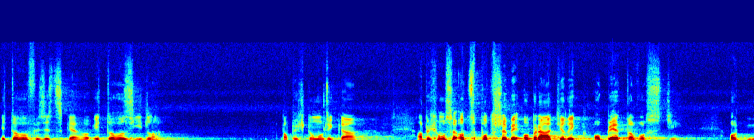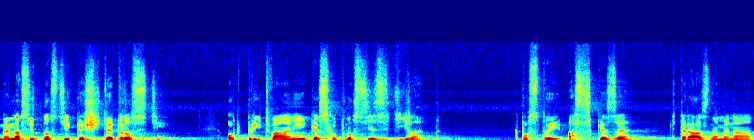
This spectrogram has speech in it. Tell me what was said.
I toho fyzického, i toho zídla. Papiš tomu říká, abychom se od spotřeby obrátili k obětovosti, od nenasytnosti ke štědrosti, od plítvání ke schopnosti sdílet, k postoji askeze, která znamená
